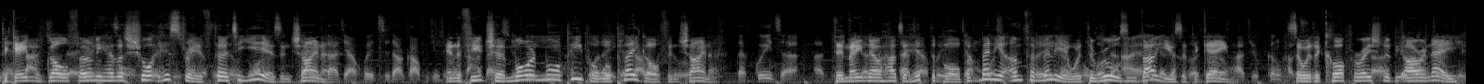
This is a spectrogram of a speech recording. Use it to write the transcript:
The game of golf only has a short history of 30 years in China. In the future, more and more people will play golf in China. They may know how to hit the ball, but many are unfamiliar with the rules and values of the game. So with the cooperation of the R&A,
